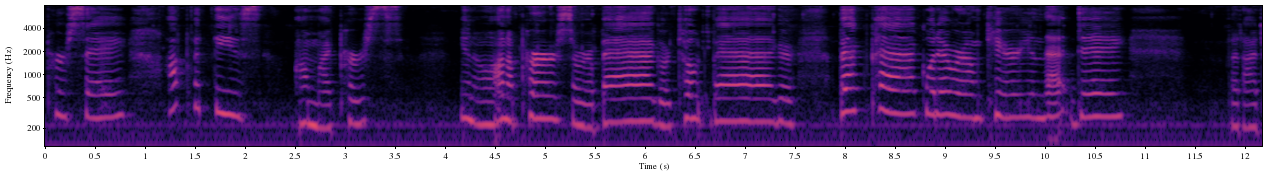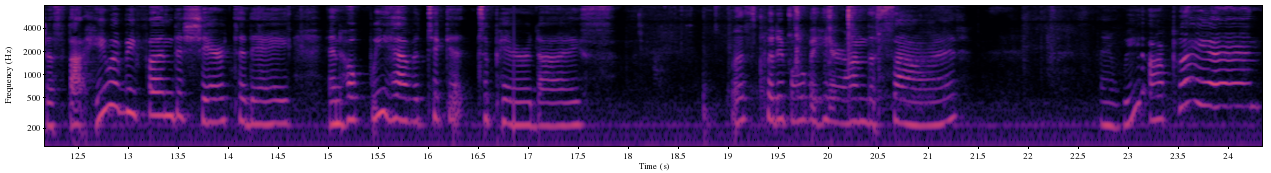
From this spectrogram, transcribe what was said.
per se. I put these on my purse, you know, on a purse or a bag or tote bag or backpack, whatever I'm carrying that day. But I just thought he would be fun to share today and hope we have a ticket to paradise. Let's put him over here on the side. And we are playing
